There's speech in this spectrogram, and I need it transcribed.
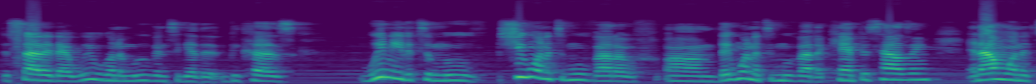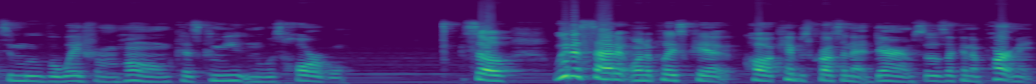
decided that we were going to move in together because we needed to move. She wanted to move out of, um, they wanted to move out of campus housing, and I wanted to move away from home because commuting was horrible. So we decided on a place called Campus Crossing at Durham. So it was like an apartment.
